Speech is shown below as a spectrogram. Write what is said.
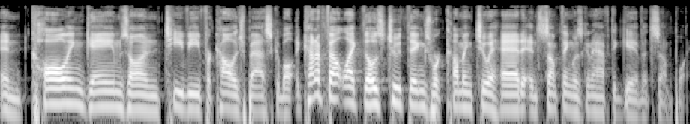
and calling games on TV for college basketball. It kind of felt like those two things were coming to a head, and something was going to have to give at some point.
